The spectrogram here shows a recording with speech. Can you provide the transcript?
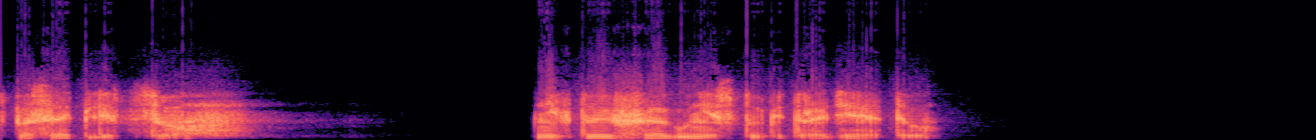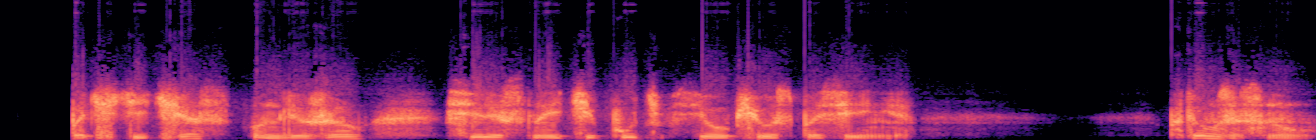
Спасать лицо. Никто и шагу не ступит ради этого. Почти час он лежал, силясь найти путь всеобщего спасения. Потом заснул.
